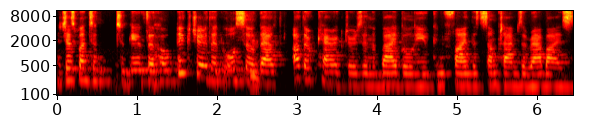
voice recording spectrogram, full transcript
I just wanted to give the whole picture that also about hmm. other characters in the Bible, you can find that sometimes the rabbis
